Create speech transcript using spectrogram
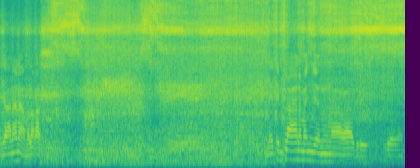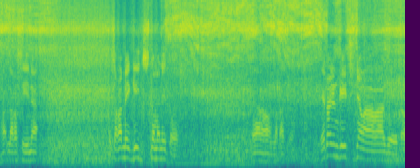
Yan, magana na, malakas. May timplahan naman dyan mga ka-agri. Yung lakasina. At saka may gauge naman ito. Ayan o, lakas o. Ito yung gauge niya mga ka-agri. Ito.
